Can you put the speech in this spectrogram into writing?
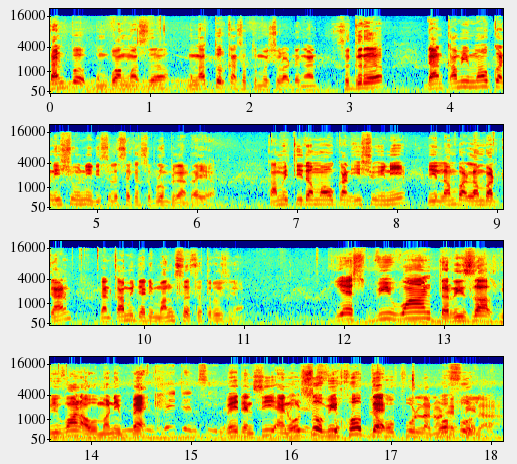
tanpa membuang masa mengaturkan satu mesyuarat dengan segera dan kami mahukan isu ini diselesaikan sebelum pilihan raya. Kami tidak mahukan isu ini dilambat-lambatkan dan kami jadi mangsa seterusnya. Yes, we want the results. We want our money back. Wait and see. Wait and see, and also we hope that hopeful lah, not hopeful. happy lah.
